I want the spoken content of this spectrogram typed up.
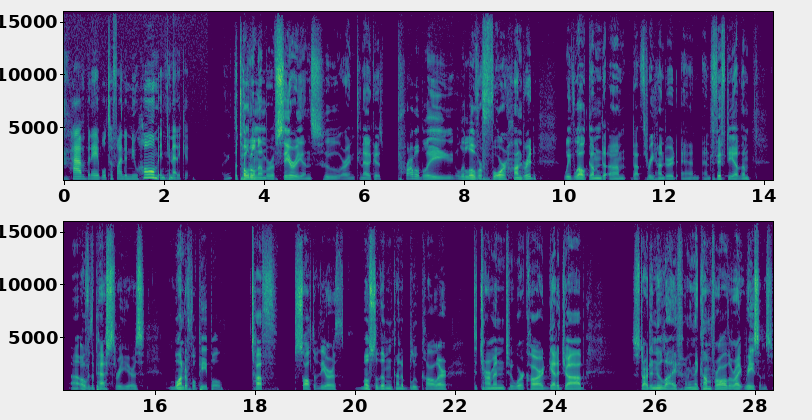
have been able to find a new home in Connecticut. I think the total number of Syrians who are in Connecticut is probably a little over 400. We've welcomed um, about 350 of them uh, over the past three years. Wonderful people, tough, salt of the earth, most of them kind of blue collar, determined to work hard, get a job, start a new life. I mean, they come for all the right reasons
